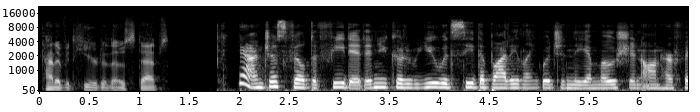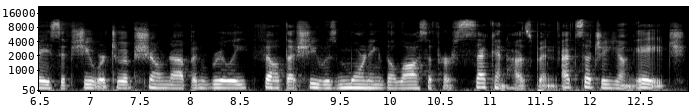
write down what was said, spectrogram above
kind of adhere to those steps. Yeah, and just feel defeated and you could you would see the body language and the emotion on her face if she were to have shown up and really felt that she was mourning the loss of her second husband at such a young age.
